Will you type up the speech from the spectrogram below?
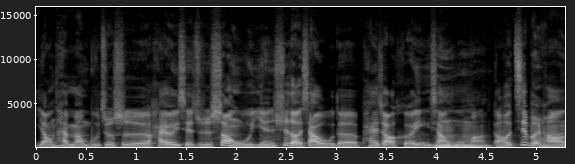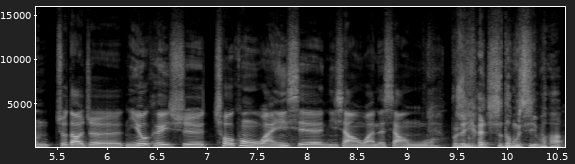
阳台漫步，就是还有一些就是上午延续到下午的拍照合影项目嘛。然后基本上就到这，你又可以去抽空玩一些你想玩的项目。不是应该吃东西吗？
